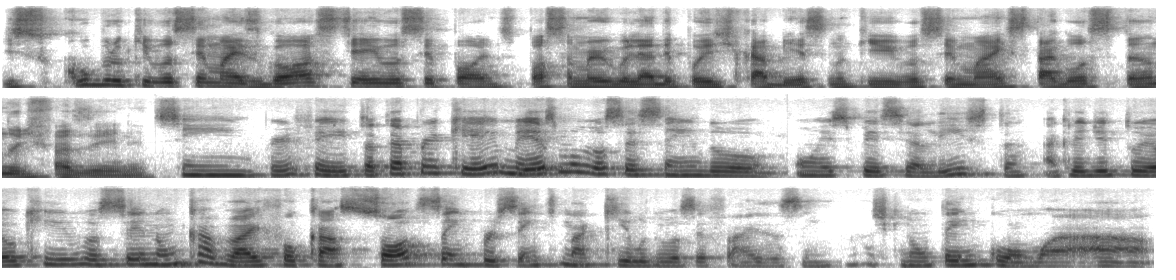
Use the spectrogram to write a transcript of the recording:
descubra o que você mais gosta e aí você pode, possa mergulhar depois de cabeça no que você mais está gostando de fazer, né? Sim, perfeito. Até porque, mesmo você sendo um especialista, acredito eu que você nunca vai focar só 100% naquilo que você faz, assim. Acho que não tem como. A,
